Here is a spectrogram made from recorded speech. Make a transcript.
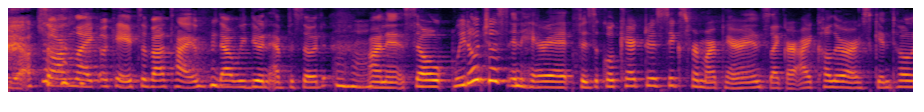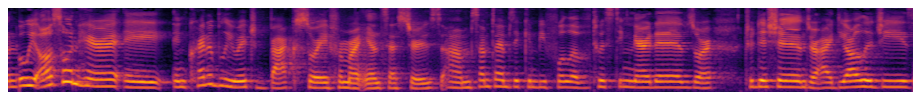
Yeah. so I'm like, okay, it's about time that we do an episode mm-hmm. on it. So we don't just inherit physical characteristics from our parents, like our eye color, our skin tone, but we also inherit a incredibly rich backstory from our ancestors. Um, sometimes it can be full of twisting narratives or traditions or ideologies.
